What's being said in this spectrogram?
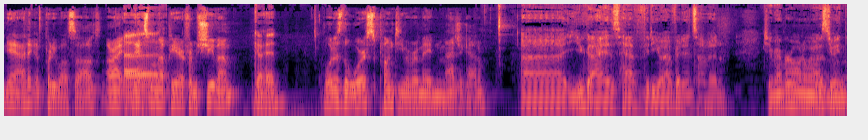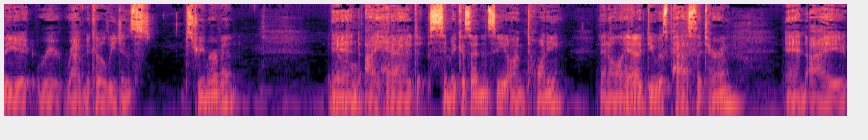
Yeah, I think it's pretty well solved. All right, Uh, next one up here from Shivam. Go ahead. What is the worst punt you've ever made in Magic, Adam? Uh, you guys have video evidence of it. Do you remember when, when I was doing the R- Ravnica Allegiance streamer event? And I had Simic Ascendancy on 20, and all I Yeah. had to do was pass the turn. And I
